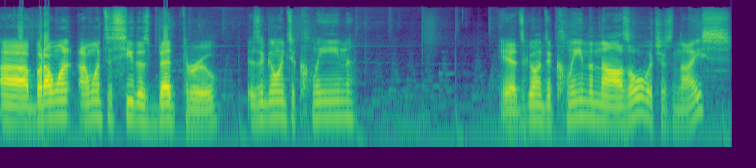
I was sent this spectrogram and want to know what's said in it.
uh, but I want I want to see this bed through. Is it going to clean? Yeah, it's going to clean the nozzle, which is nice.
